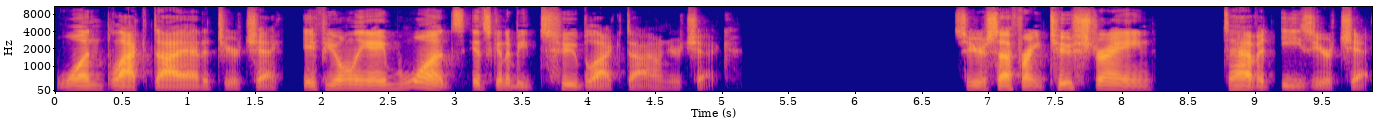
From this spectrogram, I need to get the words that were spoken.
one black die added to your check. If you only aim once, it's going to be two black die on your check. So you're suffering two strain to have an easier check.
